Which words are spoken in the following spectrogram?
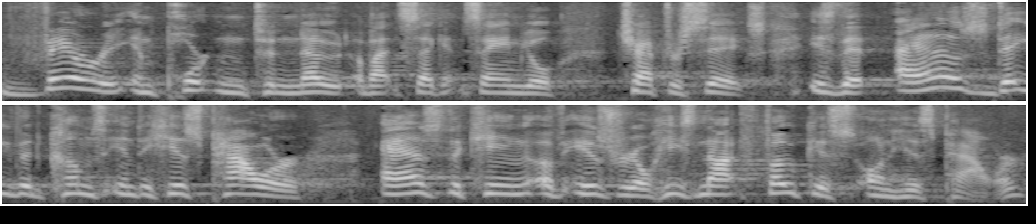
very important to note about 2 Samuel chapter 6 is that as David comes into his power as the king of Israel, he's not focused on his power.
